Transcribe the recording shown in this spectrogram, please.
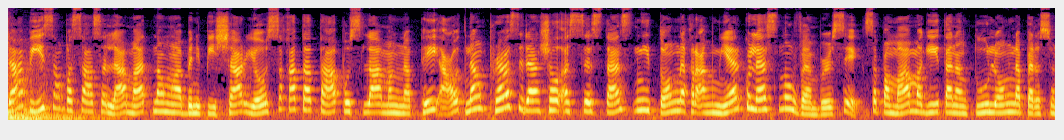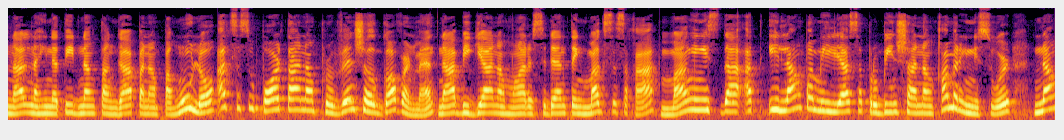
Labis ang pasasalamat ng mga benepisyaryo sa katatapos lamang na payout ng Presidential Assistance nitong nakaraang Miyerkules, November 6 sa pamamagitan ng tulong na personal na hinatid ng tanggapan ng Pangulo at sa suporta ng provincial government na bigyan ng mga residenteng magsasaka, mangingisda at ilang pamilya sa probinsya ng Camarines Sur ng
